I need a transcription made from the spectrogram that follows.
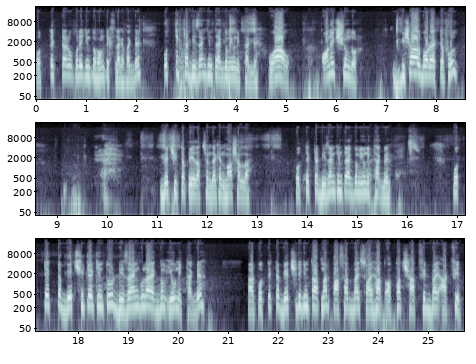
প্রত্যেকটার উপরেই কিন্তু হোম টেক্স লেখা থাকবে। প্রত্যেকটা ডিজাইন কিন্তু একদম ইউনিক থাকবে। ওয়াও অনেক সুন্দর। বিশাল বড় একটা ফুল। বেডশিটটা পেয়ে যাচ্ছেন, দেখেন মাশাল্লাহ প্রত্যেকটা ডিজাইন কিন্তু একদম ইউনিক থাকবে। প্রত্যেকটা বেডশিটের কিন্তু ডিজাইনগুলো একদম ইউনিক থাকবে। আর প্রত্যেকটা বেডশিটই কিন্তু আপনার পাঁচ হাত বাই ছয় হাত, অর্থাৎ সাত ফিট বাই আট ফিট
